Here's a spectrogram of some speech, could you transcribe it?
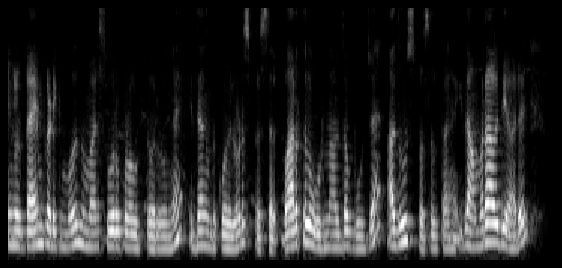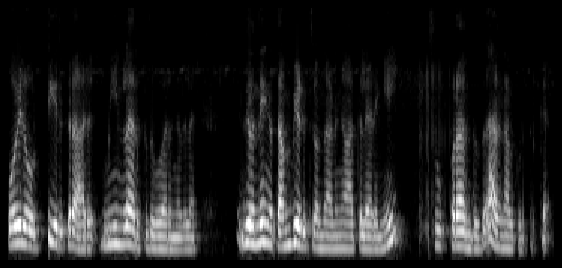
எங்களுக்கு டைம் கிடைக்கும்போது இந்த மாதிரி சூரப்பழம் விட்டு வருவோங்க. இதுதான் இந்த கோயிலோட ஸ்பெஷல் வாரத்தில் ஒரு நாள் தான் பூஜை அதுவும் ஸ்பெஷல் தாங்க. இது அமராவதி ஆறு கோயிலை ஒட்டி இருக்கிற ஆறு. மீன்லாம் இருக்குது பாருங்க இதில். இது வந்து எங்கள் தம்பி எடுத்துகிட்டு வந்தானுங்க ஆற்றுல இறங்கி. சூப்பராக இருந்தது அதனால் கொடுத்துருக்கேன்.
